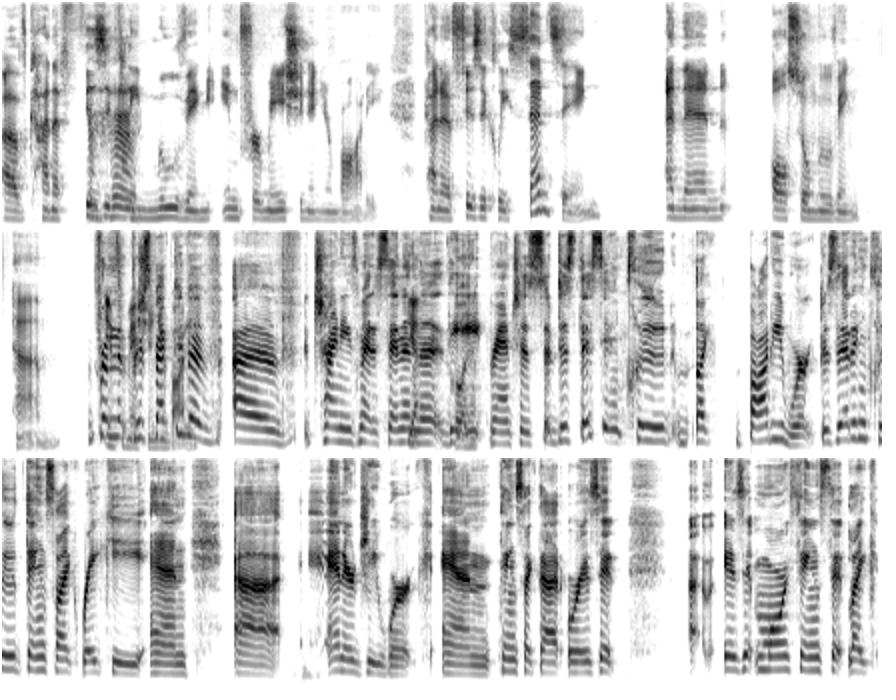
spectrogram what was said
of kind of physically moving information in your body, kind of physically sensing, and then also moving um, From the information in your perspective of of Chinese medicine and Yeah, the, the eight branches, so does this include like body work? Does that include things like Reiki and uh, energy work and things like that, or is it uh, is it more things that like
